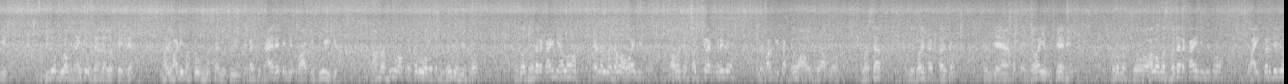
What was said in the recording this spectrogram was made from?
હજી બીજો બ્લોક નાખ્યો છે, આને લગતી છે. મારી વાડીમાં કેવું નુકસાની સુઈ છે, કારણ કે જાહેર રહેતી મિત્રો, આખી સુઈ ગઈ. આમાં શું આપણે કરવું હવે તમે જોજો મિત્રો. તો બસ વધારે કાંઈ નહીં. હાલો, ચેનલમાં નવા હોય મિત્રો અવશ્ય સબસ્ક્રાઈબ કરી લો અને બાકી કાંઈ જોવો આવો છે આપણો વરસાદ, તમે જોઈ શકતા છો કારણ કે આમાં કંઈ જવાય એવું છે નહીં. બરોબર? તો હાલો બસ વધારે કાંઈ નહીં મિત્રો. લાઈક કરી દેજો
